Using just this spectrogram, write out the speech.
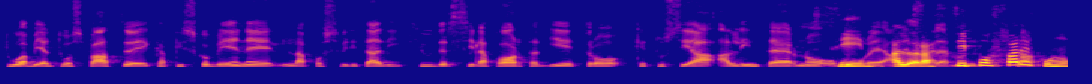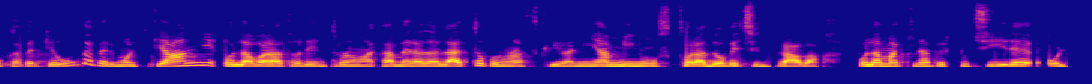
tu abbia il tuo spazio e capisco bene la possibilità di chiudersi la porta dietro, che tu sia all'interno sì, oppure allora si può fare comunque, perché comunque per molti anni ho lavorato dentro una camera da letto con una scrivania minuscola dove c'entrava o la macchina per cucire o il,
